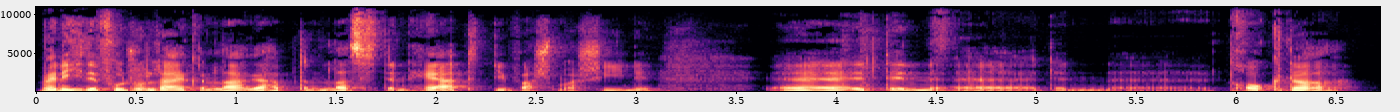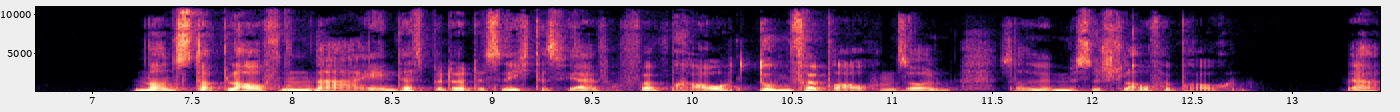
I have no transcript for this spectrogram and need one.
wenn ich eine Photovoltaikanlage habe, dann lasse ich den Herd, die Waschmaschine, äh, den, äh, den äh, Trockner nonstop laufen. Nein, das bedeutet nicht, dass wir einfach verbrauch, dumm verbrauchen sollen, sondern wir müssen schlau verbrauchen. Ja,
